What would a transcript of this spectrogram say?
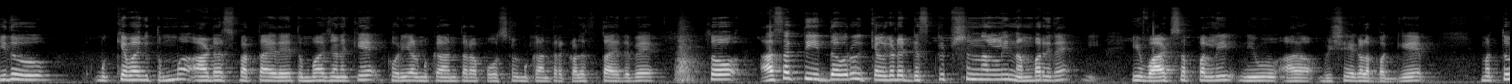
ಇದು ಮುಖ್ಯವಾಗಿ ತುಂಬ ಆರ್ಡರ್ಸ್ ಬರ್ತಾ ಇದೆ. ತುಂಬ ಜನಕ್ಕೆ ಕೊರಿಯರ್ ಮುಖಾಂತರ ಪೋಸ್ಟಲ್ ಮುಖಾಂತರ ಕಳಿಸ್ತಾ ಇದ್ದೇವೆ ಸೊ ಆಸಕ್ತಿ ಇದ್ದವರು ಕೆಳಗಡೆ ಡಿಸ್ಕ್ರಿಪ್ಷನ್ನಲ್ಲಿ ನಂಬರ್ ಇದೆ. ಈ- ವಾಟ್ಸಪ್ಪಲ್ಲಿ ನೀವು ಆ ವಿಷಯಗಳ ಬಗ್ಗೆ ಮತ್ತು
